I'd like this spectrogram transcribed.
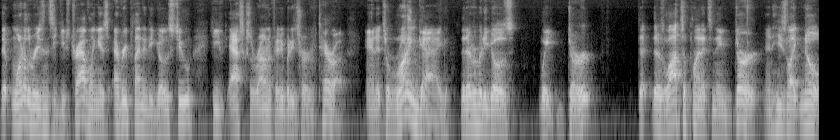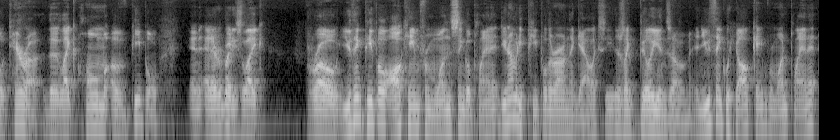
That one of the reasons he keeps traveling is every planet he goes to, he asks around if anybody's heard of Terra, and it's a running gag that everybody goes, "Wait, dirt." There's lots of planets named Dirt, and he's like, no, Terra, the like home of people, and and everybody's like, Bro, you think people all came from one single planet? Do you know how many people there are in the galaxy? There's like billions of them. And you think we all came from one planet?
